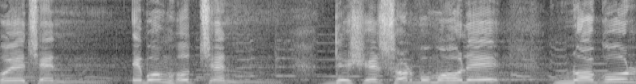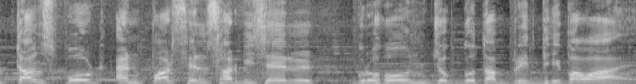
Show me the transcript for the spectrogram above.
হয়েছেন এবং হচ্ছেন দেশের সর্বমহলে নগর ট্রান্সপোর্ট অ্যান্ড পার্সেল সার্ভিসের গ্রহণযোগ্যতা বৃদ্ধি পাওয়ায়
